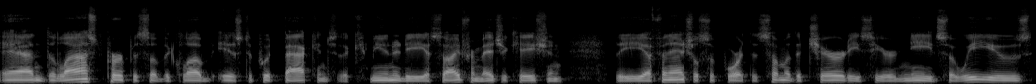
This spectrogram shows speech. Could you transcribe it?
And the last purpose of the club is to put back into the community, aside from education, the uh, financial support that some of the charities here need. So we use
